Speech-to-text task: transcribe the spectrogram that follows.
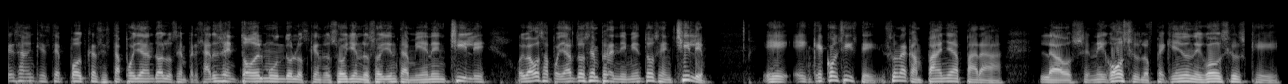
Ustedes saben que este podcast está apoyando a los empresarios en todo el mundo, los que nos oyen, nos oyen también en Chile. Hoy vamos a apoyar dos emprendimientos en Chile. Eh, ¿En qué consiste? Es una campaña para los negocios, los pequeños negocios que,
